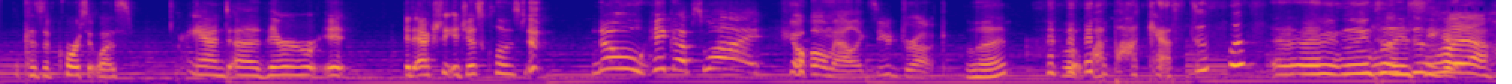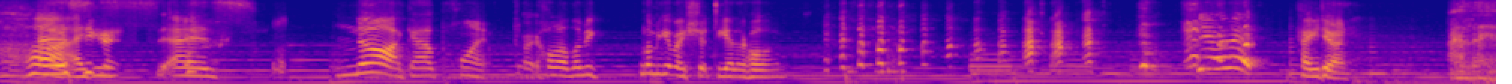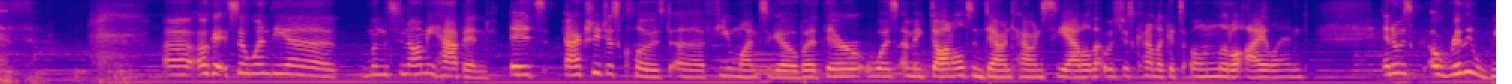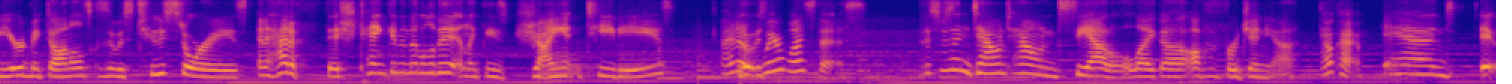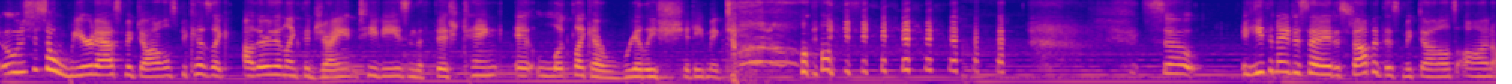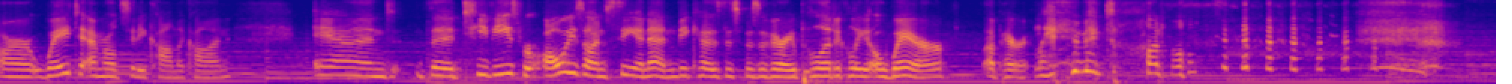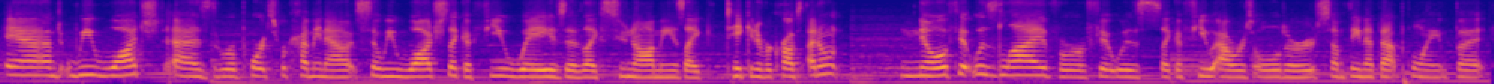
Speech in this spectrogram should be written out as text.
because of course it was, and uh, there it it actually it just closed. no hiccups. Why? Go home, Alex. You're drunk. What? what, what podcast is this? Uh, let me tell you a secret. Uh, a secret. Just, as no, I got a point. All right, hold on. Let me let me get my shit together. Hold on. Damn it! How you doing? I live. Uh, okay, so when the uh, when the tsunami happened, it's actually just closed a few months ago. But there was a McDonald's in downtown Seattle that was just kind of like its own little island, and it was a really weird McDonald's because it was two stories and it had a fish tank in the middle of it and like these giant TVs. I don't. Was, where was this? This was in downtown Seattle, like uh, off of Virginia. Okay. And it, it was just a weird ass McDonald's because, like, other than like the giant TVs and the fish tank, it looked like a really shitty McDonald's. so Heath and I decided to stop at this McDonald's on our way to Emerald City Comic Con. And the TVs were always on CNN because this was a very politically aware, apparently, McDonald's and we watched as the reports were coming out. So we watched like a few waves of like tsunamis like taking over crops. I don't know if it was live or if it was like a few hours old or something at that point but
